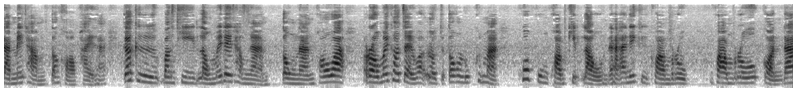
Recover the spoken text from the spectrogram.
ดันไม่ทำต้องขออภัยนะคะก็คือบางทีเราไม่ได้ทำงานตรงนั้น เพราะว่าเราไม่เข้าใจว่าเราจะต้องลุกขึ้นมาควบคุมความคิดเรานะคะอันนี้คือความรู้ความรู้ก่อนหน้า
